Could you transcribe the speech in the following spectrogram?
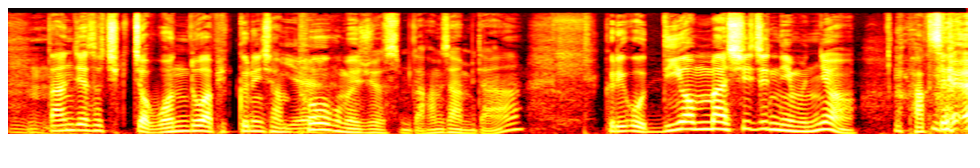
음. 딴지에서 직접 원두와 빅그린 샴푸 예. 구매해 주셨습니다. 감사합니다. 그리고 니 엄마 시즈님은요 박세롬이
